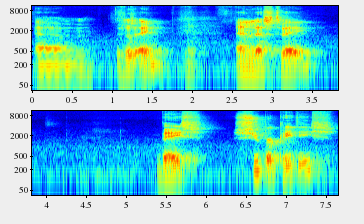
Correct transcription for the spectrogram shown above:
Ehm, dus dat is één. Ja. En les twee. Wees super kritisch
